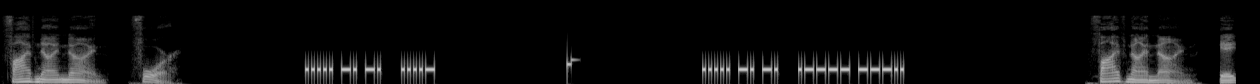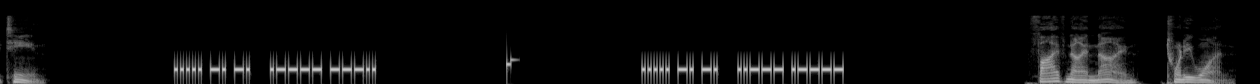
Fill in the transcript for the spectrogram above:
599, 4. 599, 18. 599, 21.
